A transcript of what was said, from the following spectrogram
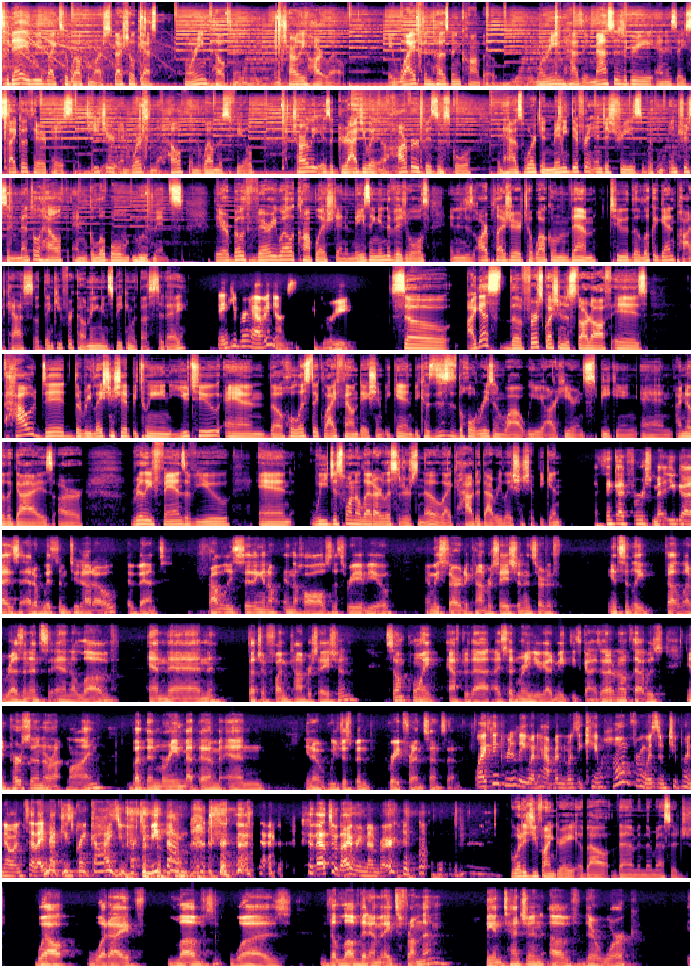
Today, we'd like to welcome our special guests, Maureen Pelton and Charlie Hartwell, a wife and husband combo. Maureen has a master's degree and is a psychotherapist, a teacher, and works in the health and wellness field. Charlie is a graduate of Harvard Business School and has worked in many different industries with an interest in mental health and global movements. They are both very well accomplished and amazing individuals, and it is our pleasure to welcome them to the Look Again podcast. So, thank you for coming and speaking with us today. Thank you for having us. Agree. So, I guess the first question to start off is how did the relationship between you two and the Holistic Life Foundation begin? Because this is the whole reason why we are here and speaking. And I know the guys are really fans of you. And we just want to let our listeners know like how did that relationship begin? I think i first met you guys at a wisdom 2.0 event probably sitting in, a, in the halls the three of you and we started a conversation and sort of instantly felt a resonance and a love and then such a fun conversation. At some point after that i said Maureen, you got to meet these guys. I don't know if that was in person or online but then Maureen met them and you know we've just been great friends since then. Well, I think really what happened was he came home from Wisdom 2.0 and said, I met these great guys. You have to meet them. That's what I remember. what did you find great about them and their message? Well, what I loved was the love that emanates from them, the intention of their work.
